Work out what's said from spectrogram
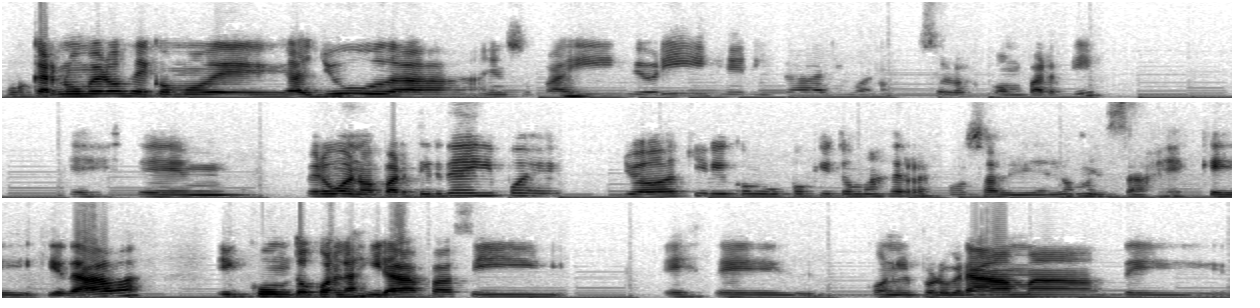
buscar números de como de ayuda en su país de origen y tal, y bueno, se los compartí. Este, pero bueno, a partir de ahí, pues yo adquirí como un poquito más de responsabilidad en los mensajes que, que daba y junto con las jirafas y este, con el programa de,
